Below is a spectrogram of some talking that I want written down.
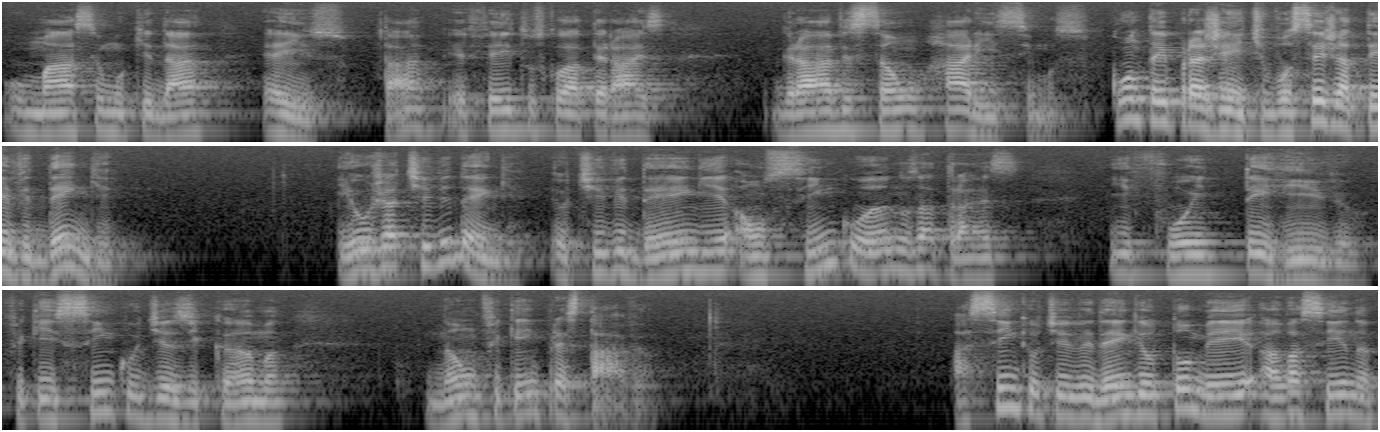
o máximo que dá é isso, tá? Efeitos colaterais graves são raríssimos. Conta aí pra gente, você já teve dengue? Eu já tive dengue. Eu tive dengue há uns 5 anos atrás e foi terrível. Fiquei 5 dias de cama, não fiquei imprestável. Assim que eu tive dengue, eu tomei a vacina,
